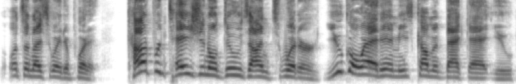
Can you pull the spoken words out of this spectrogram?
what's a nice way to put it? Confrontational dudes on Twitter. You go at him, he's coming back at you.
